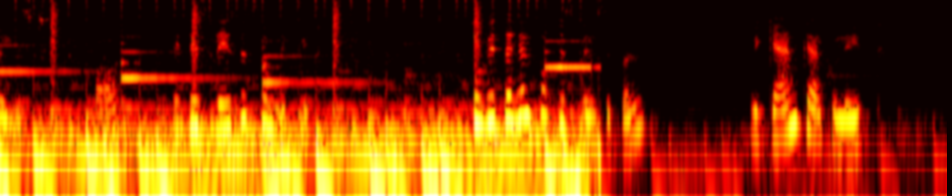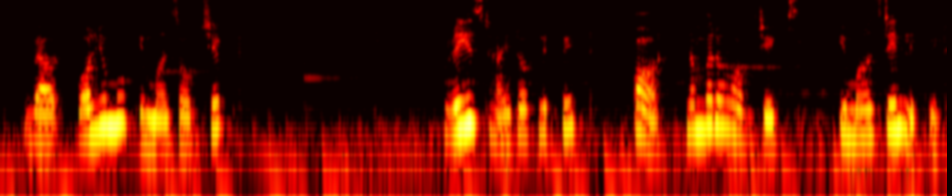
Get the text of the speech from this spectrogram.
raised or it displaces some liquid. So with the help of this principle, we can calculate volume of immersed object, raised height of liquid or number of objects immersed in liquid.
